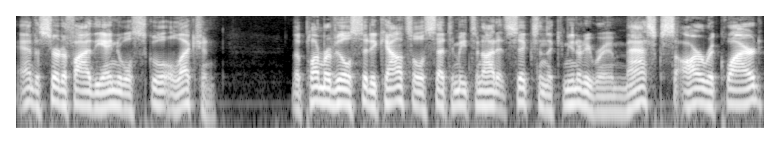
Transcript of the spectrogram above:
and to certify the annual school election. The Plumerville City Council is set to meet tonight at 6 in the community room. Masks are required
